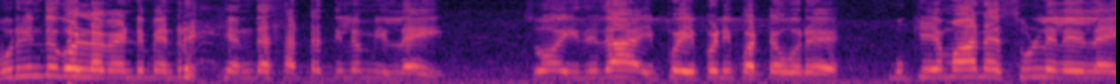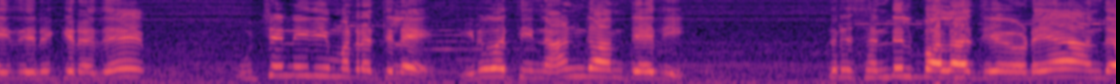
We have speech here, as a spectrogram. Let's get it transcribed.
புரிந்து கொள்ள வேண்டும் என்று எந்த சட்டத்திலும் இல்லை. ஸோ இதுதான் இப்போ இப்படிப்பட்ட ஒரு முக்கியமான சூழ்நிலையில் இது இருக்கிறது. உச்சநீதிமன்றத்திலே இருபத்தி நான்காம் தேதி திரு செந்தில் பாலாஜியுடைய அந்த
